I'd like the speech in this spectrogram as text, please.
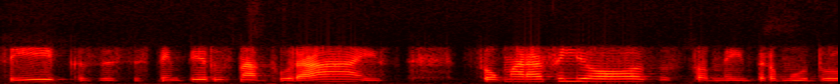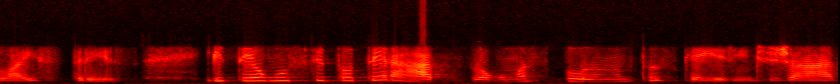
secas, esses temperos naturais, são maravilhosos também para modular estresse. E tem alguns fitoterápicos, algumas plantas, que aí a gente já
